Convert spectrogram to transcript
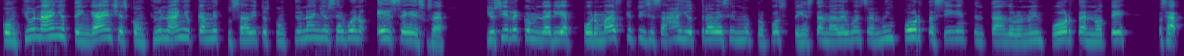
con que un año te enganches, con que un año cambie tus hábitos, con que un año sea bueno, ese es, o sea, yo sí recomendaría, por más que tú dices, ay, otra vez el mismo propósito, ya está, me avergüenza, no importa, sigue intentándolo, no importa, no te, o sea,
